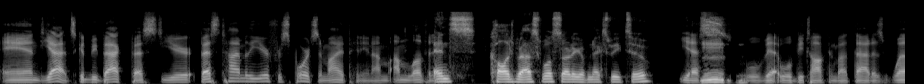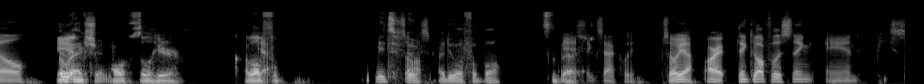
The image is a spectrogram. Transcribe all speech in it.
And yeah, it's good to be back. Best year, best time of the year for sports, in my opinion. I'm I'm loving it. And college basketball starting up next week too. yes, Mm. we'll be we'll be talking about that as well. And Correction. football still here. I love Yeah. football. Me too. awesome. I do love football. It's the Yeah, best. exactly. So yeah, all right. Thank you all for listening and peace.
